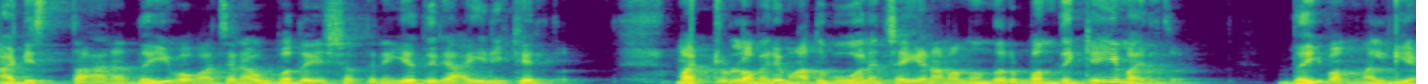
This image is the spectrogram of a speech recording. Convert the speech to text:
അടിസ്ഥാന ദൈവവചന ഉപദേശത്തിന് എതിരായിരിക്കരുത്. മറ്റുള്ളവരും അതുപോലെ ചെയ്യണമെന്ന് നിർബന്ധിക്കുകയും അരുത്. ദൈവം നൽകിയ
